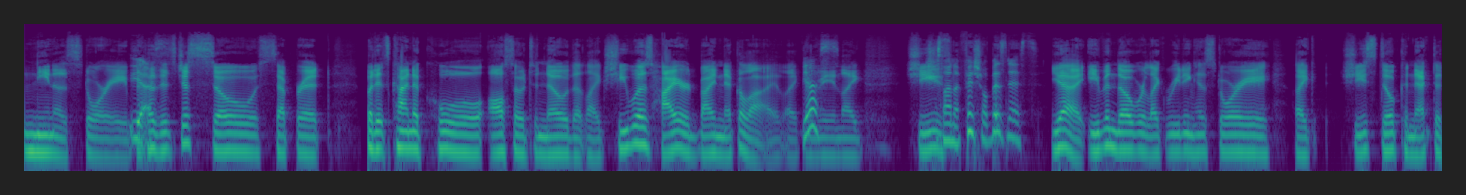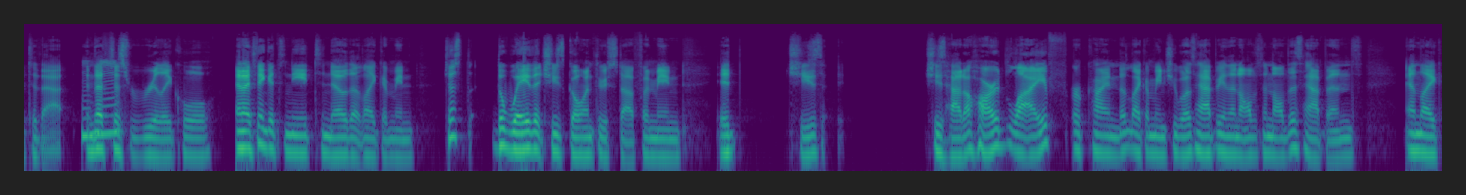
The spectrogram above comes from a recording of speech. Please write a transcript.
Nina's story because Yes. it's just so separate. But it's kind of cool also to know that like she was hired by Nikolai. Like I mean, like She's she's on official business. yeah, even though we're like reading his story, like she's still connected to that. And that's Mhm. just really cool. And I think it's neat to know that like I mean, just the way that she's going through stuff. I mean, it she's she's had a hard life or kind of like I mean, she was happy and then all of a sudden all this happens. And like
